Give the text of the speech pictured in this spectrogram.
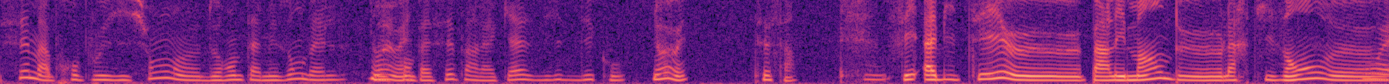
c'est ma proposition de rendre ta maison belle, sans passer par la case dite déco. Oui, oui, c'est ça. Mm. C'est habité euh, par les mains de l'artisan. Euh,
